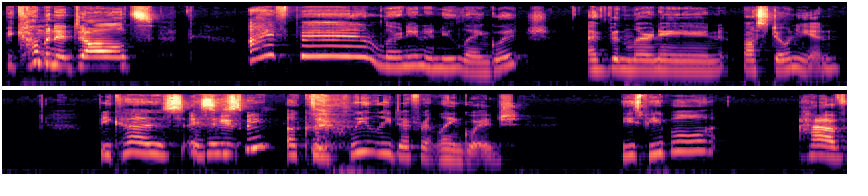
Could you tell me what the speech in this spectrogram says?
become an adult? I've been learning a new language. I've been learning Bostonian because it is Excuse me? a completely different language. These people have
